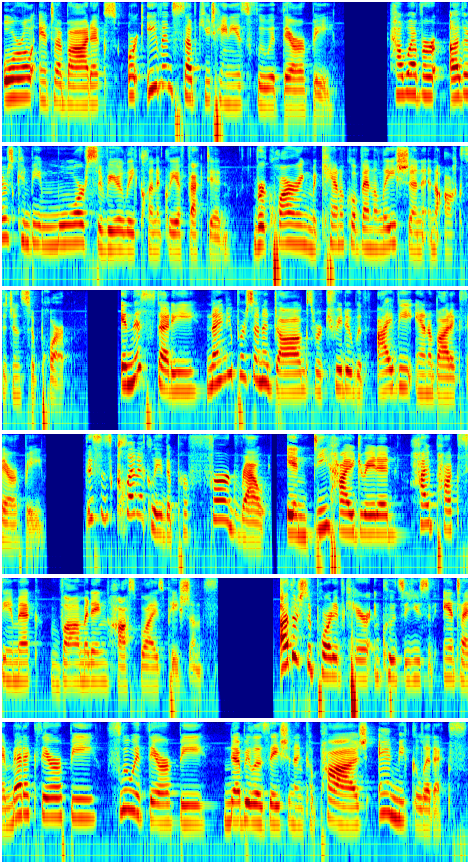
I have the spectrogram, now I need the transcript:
oral antibiotics, or even subcutaneous fluid therapy. However, others can be more severely clinically affected, requiring mechanical ventilation and oxygen support. In this study, 90% of dogs were treated with IV antibiotic therapy. This is clinically the preferred route in dehydrated, hypoxemic, vomiting hospitalized patients. Other supportive care includes the use of antiemetic therapy, fluid therapy, nebulization and coupage, and mucolytics.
